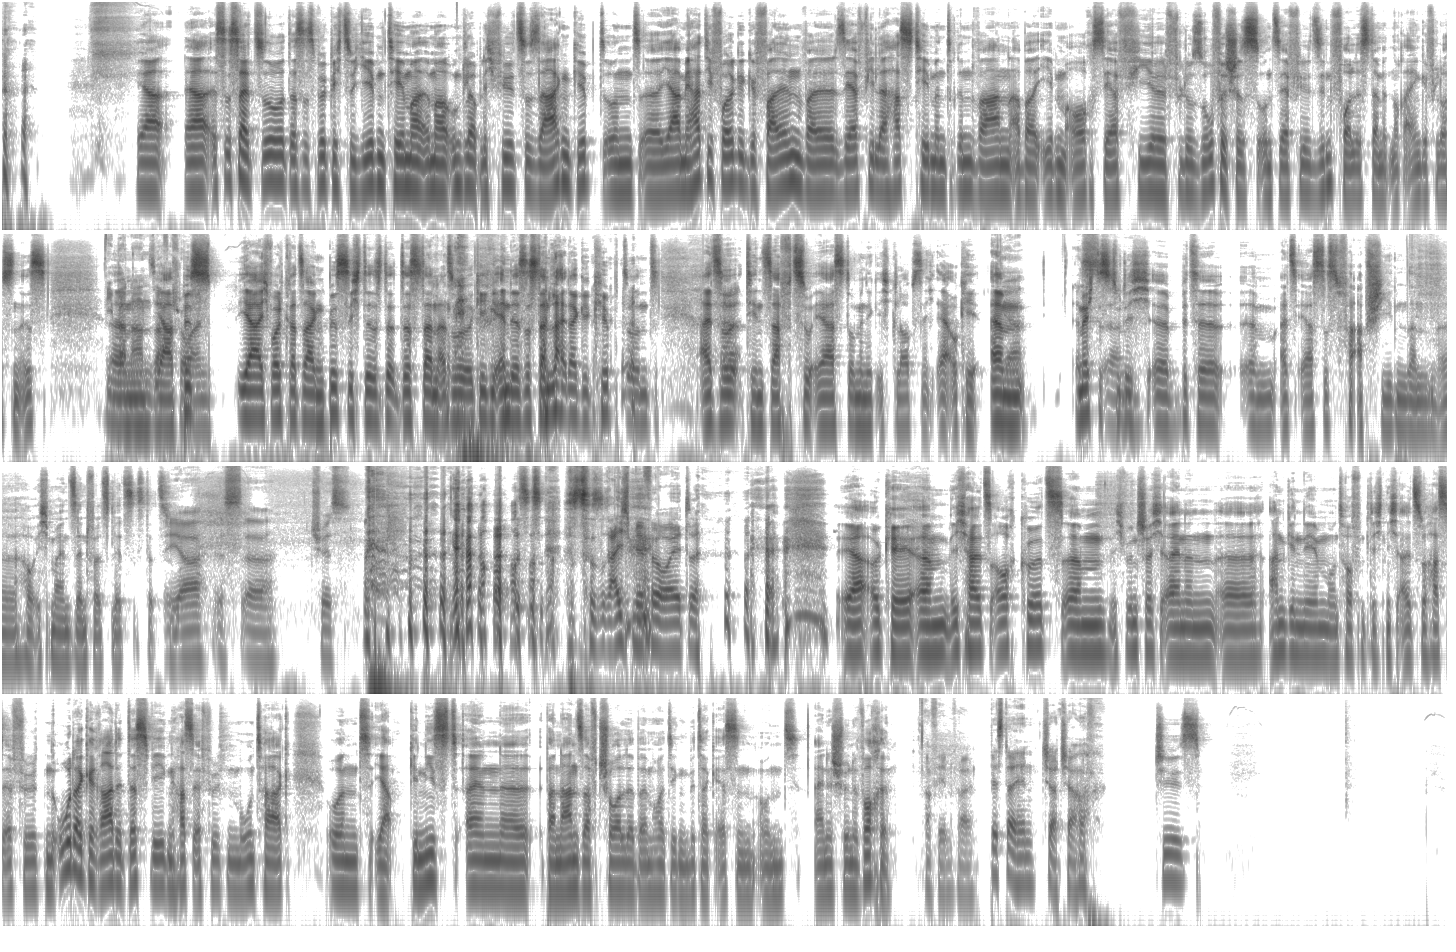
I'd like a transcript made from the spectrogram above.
Ja, ja, es ist halt so, dass es wirklich zu jedem Thema immer unglaublich viel zu sagen gibt. Und äh, ja, mir hat die Folge gefallen, weil sehr viele Hassthemen drin waren, aber eben auch sehr viel Philosophisches und sehr viel Sinnvolles damit noch eingeflossen ist. Wie ähm, ja, bis, ja, ich wollte gerade sagen, bis sich das, das dann, also gegen Ende ist es dann leider gekippt und also ja. den Saft zuerst, Dominik, ich glaub's nicht. Ja, okay. Ähm, Möchtest es, du ähm, dich äh, bitte ähm, als erstes verabschieden? Dann äh, hau ich meinen Senf als letztes dazu. Ja, ist äh, Tschüss. das, ist, das, reicht mir für heute. ja, okay. Ähm, ich halte es auch kurz. Ähm, ich wünsche euch einen äh, angenehmen und hoffentlich nicht allzu hasserfüllten oder gerade deswegen hasserfüllten Montag. Und ja, genießt eine Bananensaftschorle beim heutigen Mittagessen und eine schöne Woche. Auf jeden Fall. Bis dahin. Ciao, ciao. Tschüss.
